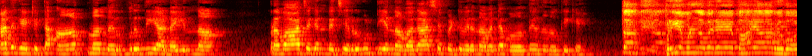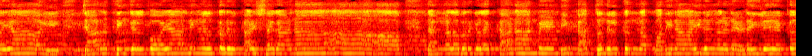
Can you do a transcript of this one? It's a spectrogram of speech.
അത് കേട്ടിട്ട് ആത്മനിർവൃതി അടയുന്ന പ്രവാചകന്റെ ചെറുകുട്ടി എന്ന് അവകാശപ്പെട്ടു വരുന്ന അവന്റെ മോന്തയൊന്ന് നോക്കിക്കേ. പ്രിയമുള്ളവരെ ബായാറ് പോയാൽ ജാറത്തിങ്കൽ പോയാൽ നിങ്ങൾക്കൊരു കാഴ്ച കാണാം. തങ്ങളവറുകളെ കാണാൻ വേണ്ടി കാത്തു നിൽക്കുന്ന പതിനായിരങ്ങളുടെ ഇടയിലേക്ക്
